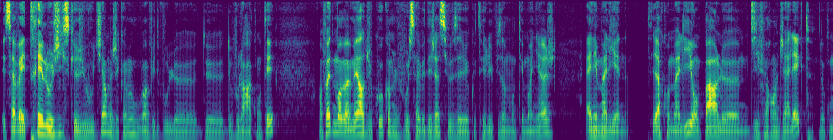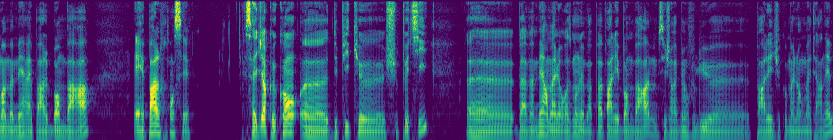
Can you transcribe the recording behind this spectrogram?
et ça va être très logique ce que je vais vous dire, mais j'ai quand même envie de vous le, de, de vous le raconter. En fait, moi, ma mère, du coup, comme vous le savez déjà, si vous avez écouté l'épisode de mon témoignage, elle est malienne. C'est-à-dire qu'au Mali, on parle différents dialectes. Donc moi, ma mère, elle parle bambara et elle parle français. C'est-à-dire que quand, euh, depuis que je suis petit, euh, bah, ma mère malheureusement ne m'a pas parlé bambara, même si j'aurais bien voulu euh, parler du coup ma langue maternelle,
